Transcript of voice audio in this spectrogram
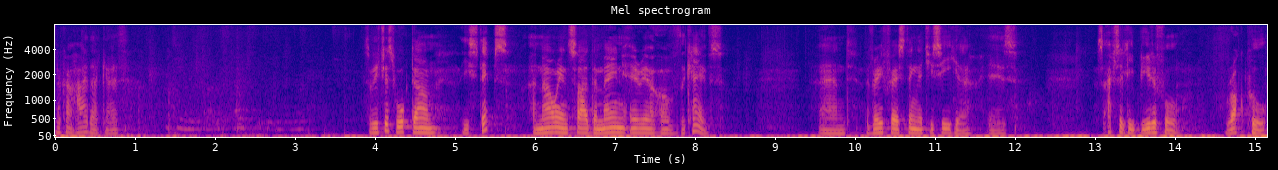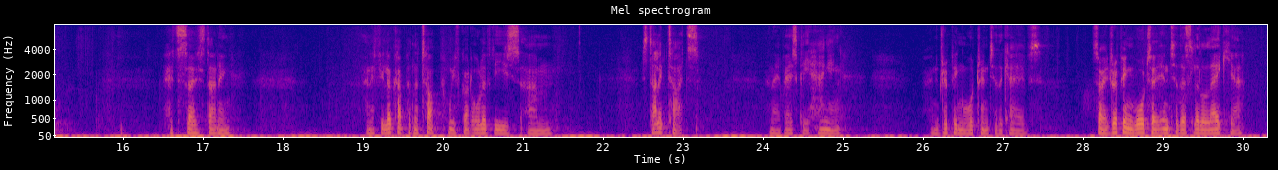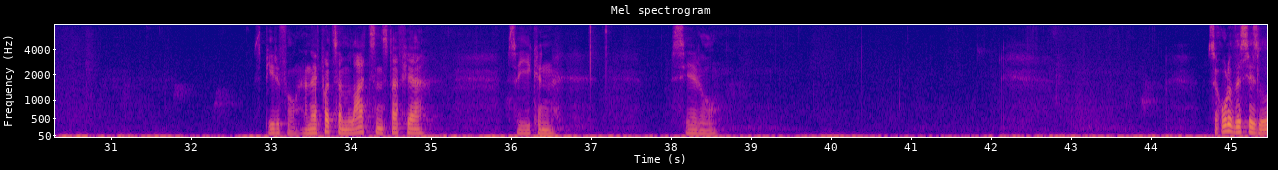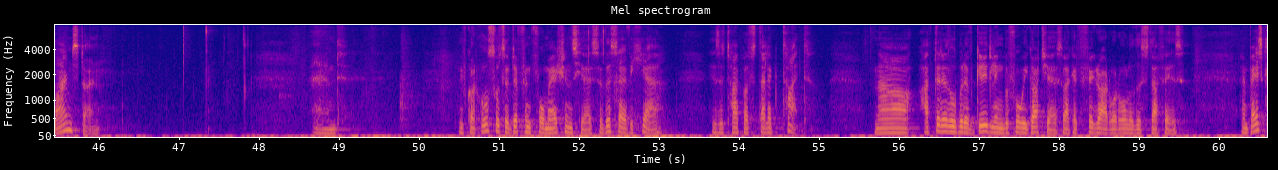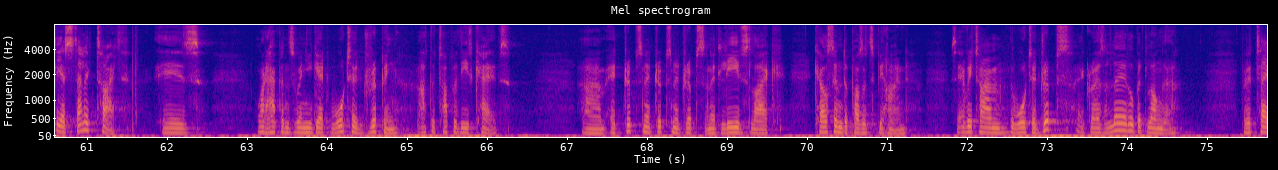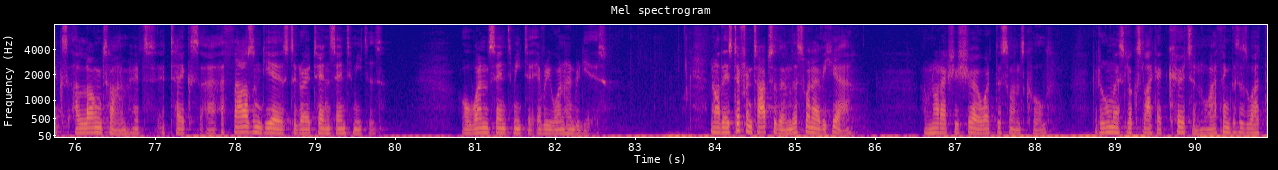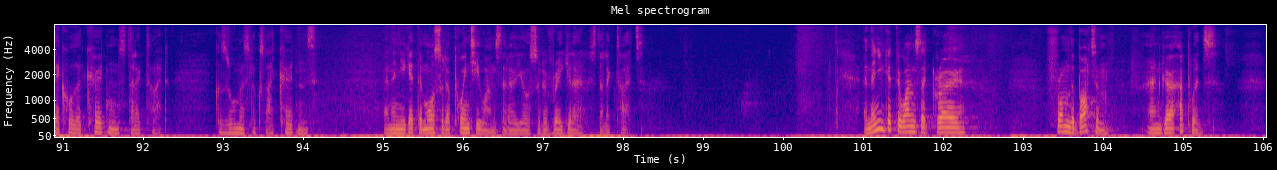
Look how high that goes. So we've just walked down these steps and now we're inside the main area of the caves. And the very first thing that you see here is this absolutely beautiful rock pool. It's so stunning. And if you look up in the top, we've got all of these um, stalactites, and they're basically hanging and dripping water into the caves. Sorry, dripping water into this little lake here. It's beautiful. And they've put some lights and stuff here so you can see it all. So all of this is limestone. And we've got all sorts of different formations here. So this over here is a type of stalactite. Now, I've did a little bit of Googling before we got here so I could figure out what all of this stuff is. And basically a stalactite is what happens when you get water dripping out the top of these caves. Um, it drips and it drips and it drips and it leaves like calcium deposits behind. So every time the water drips, it grows a little bit longer, but it takes a long time. It takes uh, a thousand years to grow 10 centimeters, or one centimeter every 100 years. Now there's different types of them. This one over here, I'm not actually sure what this one's called, but it almost looks like a curtain, or I think this is what they call a curtain stalactite, because it almost looks like curtains. And then you get the more sort of pointy ones that are your sort of regular stalactites. And then you get the ones that grow from the bottom and go upwards.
